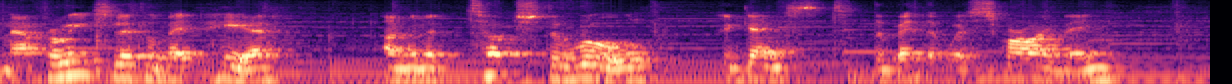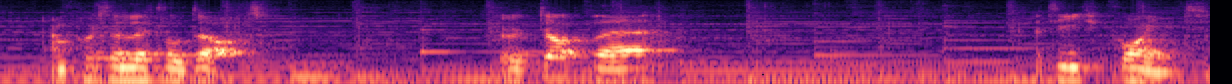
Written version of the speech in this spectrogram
Now from each little bit here, I'm going to touch the rule against the bit that we're scribing and put a little dot. Put a dot there at each point.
